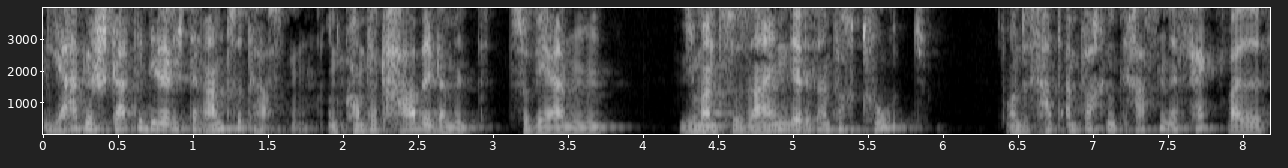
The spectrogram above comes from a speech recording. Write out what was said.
ja, gestatte dir, dich daran zu tasten und komfortabel damit zu werden, jemand zu sein, der das einfach tut. Und es hat einfach einen krassen Effekt, weil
